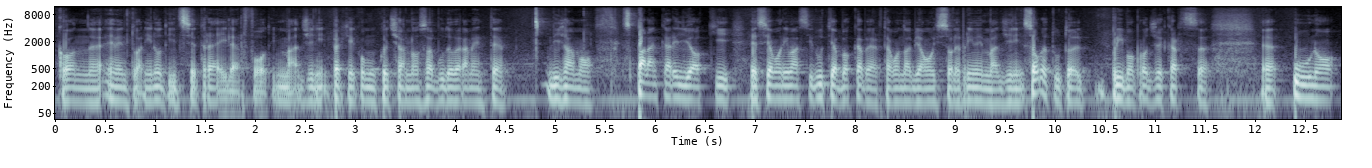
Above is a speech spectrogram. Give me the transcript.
con eventuali notizie, trailer, foto, immagini, perché comunque ci hanno saputo veramente diciamo, spalancare gli occhi e siamo rimasti tutti a bocca aperta quando abbiamo visto le prime immagini, soprattutto il primo Project Cars eh, 1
